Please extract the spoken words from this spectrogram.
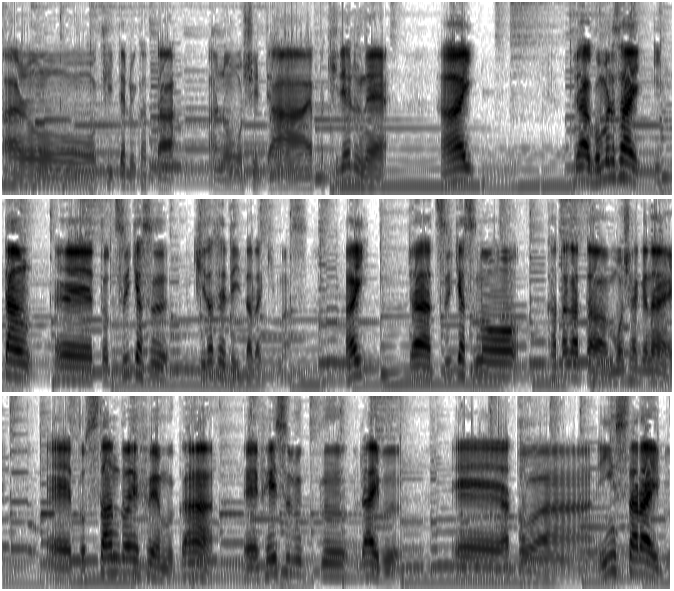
あのー聞いてる方、あの教えて、あー、やっぱ切れるね。はい。じゃあ、ごめんなさい。一旦、えっ、と、ツイキャス切らせていただきます。はい。じゃあ、ツイキャスの方々は申し訳ない。えっ、と、スタンド FM か、えー、Facebook ライブ、えーあとは、インスタライブ、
